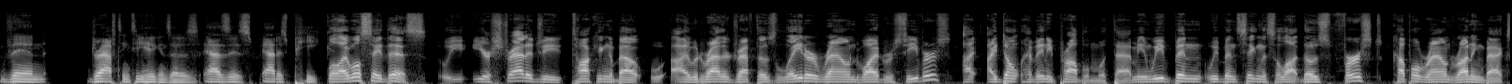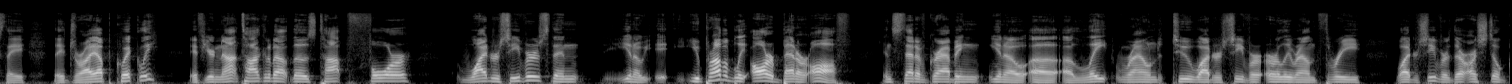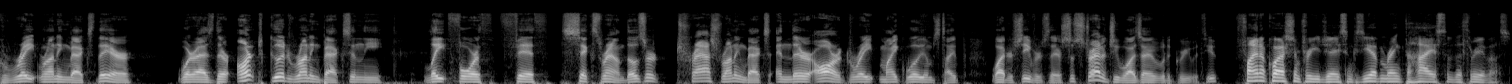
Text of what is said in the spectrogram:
than drafting Tee Higgins at his as his at his peak. Well, I will say this: your strategy talking about I would rather draft those later round wide receivers. I, I don't have any problem with that. I mean, we've been we've been seeing this a lot. Those first couple round running backs they they dry up quickly. If you're not talking about those top four wide receivers, then you know it, you probably are better off instead of grabbing you know a, a late round two wide receiver, early round three wide receiver. There are still great running backs there whereas there aren't good running backs in the late fourth, fifth, sixth round. Those are trash running backs, and there are great Mike Williams type wide receivers there. So strategy wise, I would agree with you. Final question for you, Jason, because you have him ranked the highest of the three of us.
